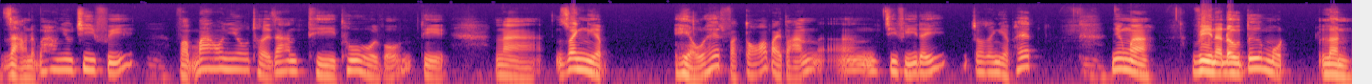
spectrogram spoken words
giảm được bao nhiêu chi phí ừ. và bao nhiêu thời gian thì thu hồi vốn thì là doanh nghiệp hiểu hết và có bài toán ờ, chi phí đấy cho doanh nghiệp hết ừ. nhưng mà vì là đầu tư một lần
